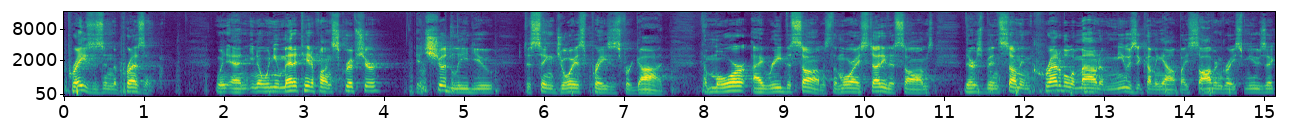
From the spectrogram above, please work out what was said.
praises in the present. When, and you know, when you meditate upon Scripture, it should lead you to sing joyous praises for God. The more I read the Psalms, the more I study the Psalms, there's been some incredible amount of music coming out by Sovereign Grace Music,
